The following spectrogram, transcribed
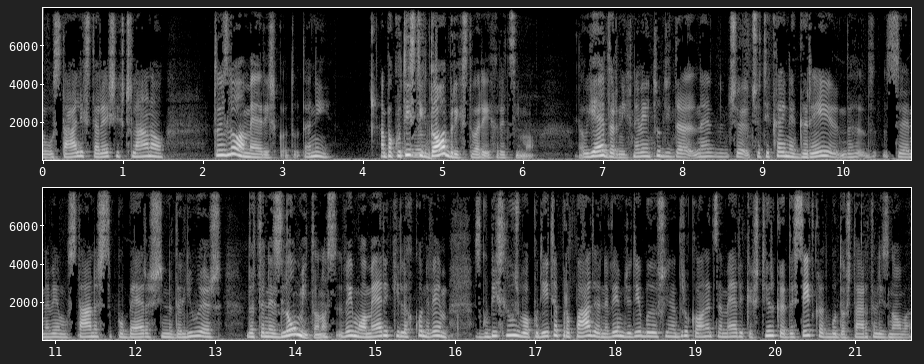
ostalih starejših članov, to je zelo ameriško tudi, ni. Ampak v tistih dobrih stvarih, recimo. V jedrnih, ne vem, tudi, da ne, če, če ti kaj ne gre, da se, ne vem, ustaneš, se pobereš in nadaljuješ, da te ne zlomi to. No, vem, v Ameriki lahko, ne vem, zgubi službo, podjetja propadejo, ne vem, ljudje bodo šli na drug konec Amerike, štirikrat, desetkrat bodo štartali znova.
